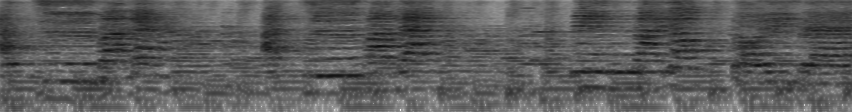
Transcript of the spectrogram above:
集まれ。集まれ。みんないで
